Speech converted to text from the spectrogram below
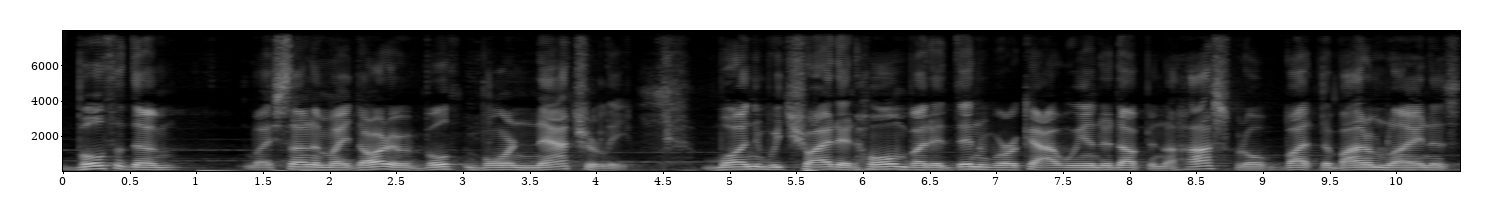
both of them, my son and my daughter, were both born naturally. One we tried at home, but it didn't work out. We ended up in the hospital. But the bottom line is,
